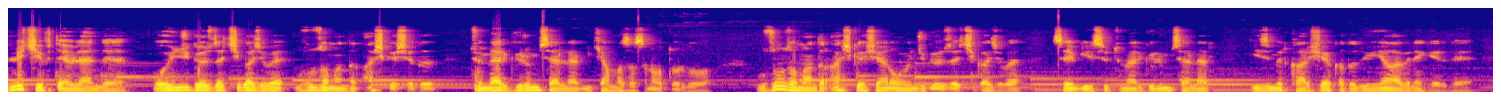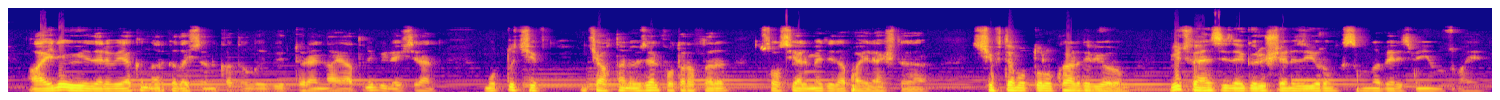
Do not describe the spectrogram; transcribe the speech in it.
Ünlü çift evlendi. Oyuncu Gözde Çigacı ve uzun zamandır aşk yaşadığı Tümer Gürümserler nikah masasına oturdu. Uzun zamandır aşk yaşayan oyuncu Gözde Çigacı ve sevgilisi Tümer Gülümserler İzmir Karşıyaka'da dünya evine girdi. Aile üyeleri ve yakın arkadaşlarının katıldığı bir törenle hayatını birleştiren mutlu çift nikahtan özel fotoğrafları sosyal medyada paylaştı. Çifte mutluluklar diliyorum. Lütfen siz de görüşlerinizi yorum kısmında belirtmeyi unutmayın.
